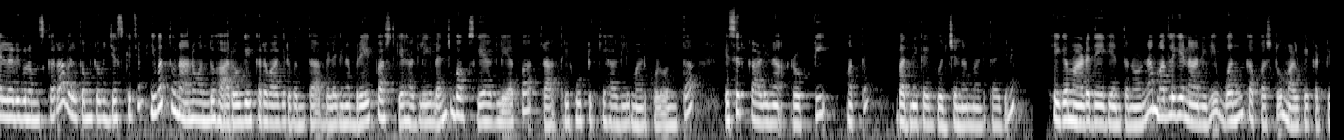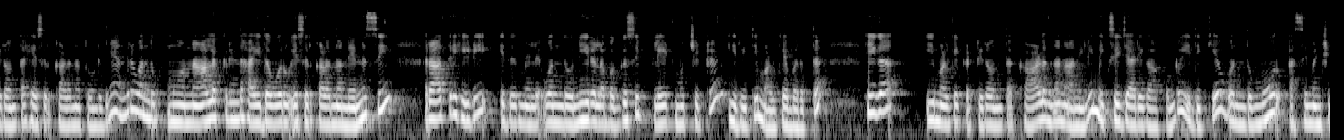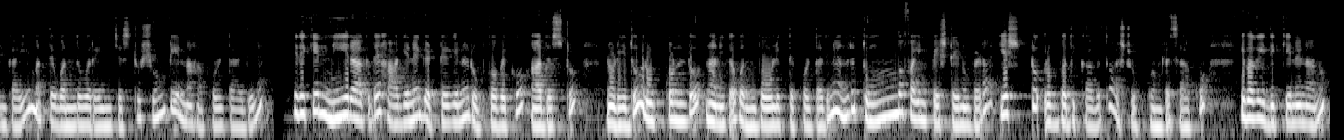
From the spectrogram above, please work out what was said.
ಎಲ್ಲರಿಗೂ ನಮಸ್ಕಾರ. Welcome to Vijaya's kitchen ಇವತ್ತು ನಾನು ಒಂದು ಆರೋಗ್ಯಕರವಾಗಿರುವಂಥ ಬೆಳಗಿನ ಬ್ರೇಕ್ಫಾಸ್ಟ್ಗೆ ಆಗಲಿ ಲಂಚ್ ಬಾಕ್ಸ್ಗೆ ಆಗಲಿ, ಅಥವಾ ರಾತ್ರಿ ಊಟಕ್ಕೆ ಆಗಲಿ ಮಾಡ್ಕೊಳ್ಳುವಂಥ ಹೆಸರು ಕಾಳಿನ ರೊಟ್ಟಿ ಮತ್ತು ಬದನೆಕಾಯಿ ಗೊಜ್ಜನ್ನು ಮಾಡ್ತಾ ಇದ್ದೀನಿ. ಹೀಗೆ ಮಾಡೋದು ಹೇಗೆ ಅಂತ ನೋಡೋಣ. ಮೊದಲಿಗೆ ನಾನಿಲ್ಲಿ ಒಂದು ಕಪ್ಪಷ್ಟು ಮೊಳಕೆ ಕಟ್ಟಿರೋವಂಥ ಹೆಸರು ಕಾಳನ್ನು ತೊಗೊಂಡಿದ್ದೀನಿ. ಅಂದರೆ ಒಂದು ನಾಲ್ಕರಿಂದ ಐದವರು ಹೆಸರು ಕಾಳನ್ನು ನೆನೆಸಿ ರಾತ್ರಿ ಹಿಡಿ ಇದ್ರ ಮೇಲೆ ಒಂದು ನೀರೆಲ್ಲ ಬಗ್ಗಿಸಿ ಪ್ಲೇಟ್ ಮುಚ್ಚಿಟ್ರೆ ಈ ರೀತಿ ಮೊಳಕೆ ಬರುತ್ತೆ. ಈಗ ಈ ಮೊಳಕೆ ಕಟ್ಟಿರೋವಂಥ ಕಾಳನ್ನು ನಾನಿಲ್ಲಿ ಮಿಕ್ಸಿ ಜಾರಿಗೆ ಹಾಕ್ಕೊಂಡು ಇದಕ್ಕೆ ಒಂದು ಮೂರು ಹಸಿಮೆಣಸಿನ್ಕಾಯಿ ಮತ್ತು ಒಂದೂವರೆ ಇಂಚಷ್ಟು ಶುಂಠಿಯನ್ನು ಹಾಕ್ಕೊಳ್ತಾ ಇದ್ದೀನಿ. ಇದಕ್ಕೆ ನೀರು ಹಾಕದೆ ಹಾಗೇ ಗಟ್ಟಿಯಾಗೇ ರುಬ್ಕೋಬೇಕು. ಆದಷ್ಟು ನೋಡಿ, ಇದು ರುಬ್ಕೊಂಡು ನಾನೀಗ ಒಂದು ಬೌಲಿಗೆ ತೆಕ್ಕೊಳ್ತಾ ಇದ್ದೀನಿ. ಅಂದರೆ ತುಂಬ ಫೈನ್ ಪೇಸ್ಟ್ ಏನು ಬೇಡ. ಎಷ್ಟು ರುಬ್ಬೋದಕ್ಕಾಗುತ್ತೋ ಅಷ್ಟು ರುಬ್ಕೊಂಡ್ರೆ ಸಾಕು. ಇವಾಗ ಇದಕ್ಕೇನೆ ನಾನು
